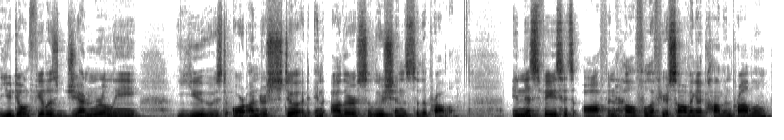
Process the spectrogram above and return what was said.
that you don't feel is generally used or understood in other solutions to the problem? In this phase, it's often helpful if you're solving a common problem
